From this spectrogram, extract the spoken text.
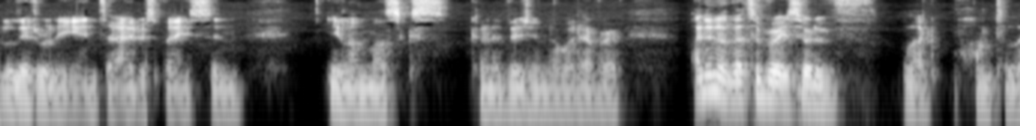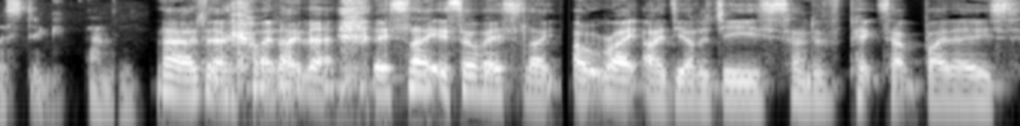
literally into outer space and Elon Musk's kind of vision or whatever. I don't know. That's a very sort of like pointillistic and No, I, I quite like that. It's like it's almost like alt right ideologies kind of picked up by those.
